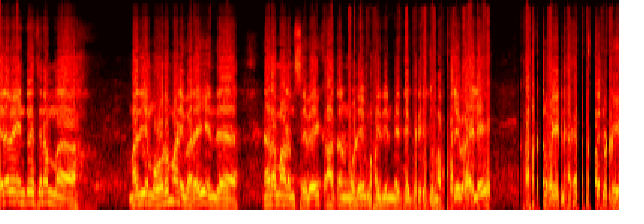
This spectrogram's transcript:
எனவே இன்றைய தினம் மதியம் ஒரு மணி வரை இந்த நடமாடும் சேவை காத்தன்குடி மொய்தீன் மேத்தி பிரிவு பள்ளிவாயிலே காத்தன்குடி நகரத்தினுடைய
